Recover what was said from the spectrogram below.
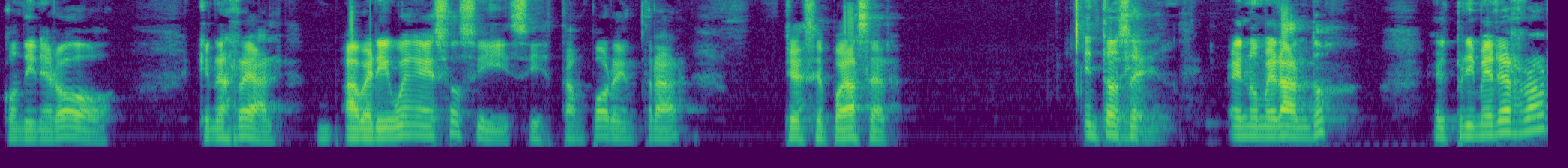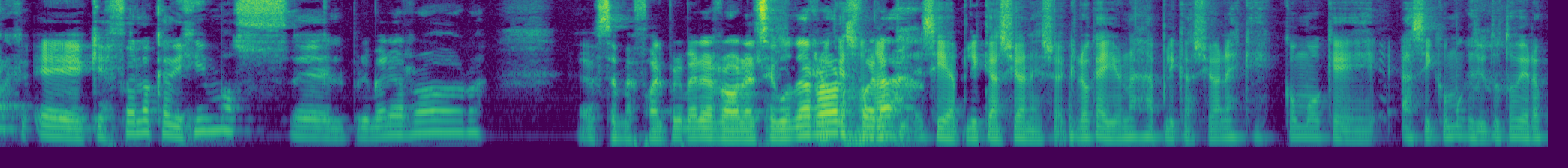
con dinero que no es real. Averigüen eso si, si están por entrar, que se puede hacer. Entonces, enumerando, el primer error, eh, ¿qué fue lo que dijimos? El primer error se me fue el primer error. El segundo error fue Sí, aplicaciones. Creo que hay unas aplicaciones que es como que, así como que si tú tuvieras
